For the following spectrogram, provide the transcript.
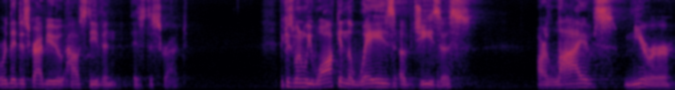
Or would they describe you how Stephen is described? Because when we walk in the ways of Jesus, our lives mirror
